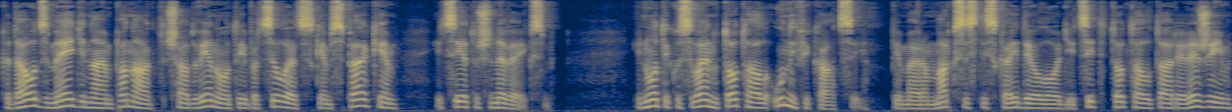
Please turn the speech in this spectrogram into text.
ka daudzi mēģinājumi panākt šādu vienotību ar cilvēciskiem spēkiem ir cietuši neveiksmi. Ir notikusi vai nu totāla unifikācija, piemēram, marksistiskā ideoloģija, citi totalitārie režīmi,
